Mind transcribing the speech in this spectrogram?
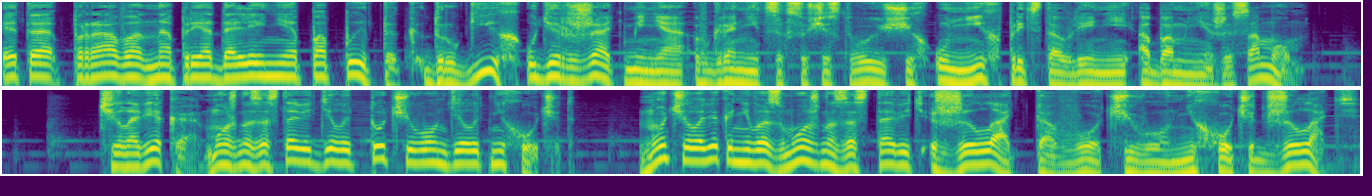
это право на преодоление попыток других удержать меня в границах существующих у них представлений обо мне же самом. Человека можно заставить делать то, чего он делать не хочет. Но человека невозможно заставить желать того, чего он не хочет желать.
